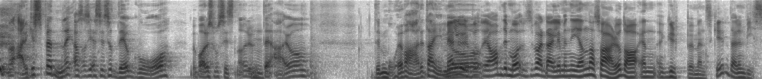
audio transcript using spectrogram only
Men er det ikke spennende? Altså, jeg syns jo det å gå med bare sossistene rundt, det er jo Det må jo være deilig Men jeg lurer å på, ja, det må være deilig, men igjen da, så er det jo da en gruppe mennesker. Det er en viss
